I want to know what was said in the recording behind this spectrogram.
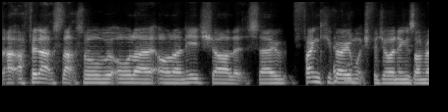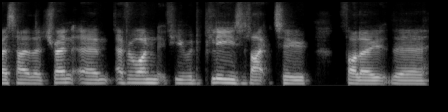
I I think that's that's all all I all I need, Charlotte. So thank you very Okay. much for joining us on Red Side of the Trent. Um, everyone, if you would please like to follow the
